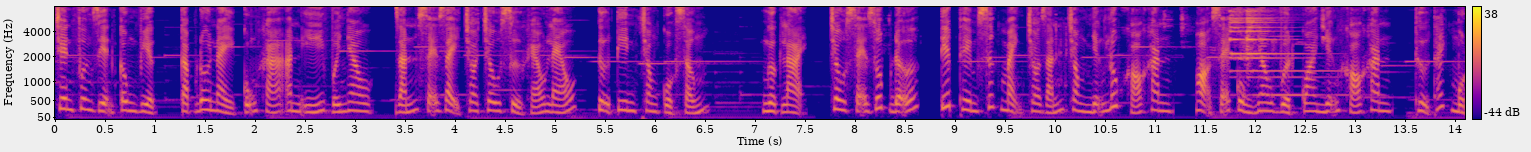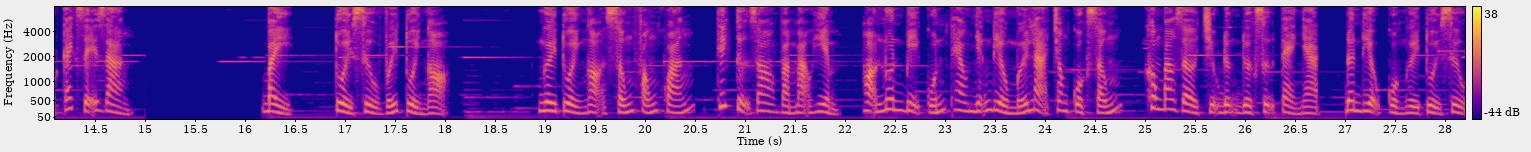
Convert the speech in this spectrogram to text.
Trên phương diện công việc, cặp đôi này cũng khá ăn ý với nhau, rắn sẽ dạy cho châu sử khéo léo, tự tin trong cuộc sống. Ngược lại, châu sẽ giúp đỡ, tiếp thêm sức mạnh cho rắn trong những lúc khó khăn, họ sẽ cùng nhau vượt qua những khó khăn, thử thách một cách dễ dàng. 7. Tuổi Sửu với tuổi Ngọ Người tuổi Ngọ sống phóng khoáng, thích tự do và mạo hiểm, họ luôn bị cuốn theo những điều mới lạ trong cuộc sống, không bao giờ chịu đựng được sự tẻ nhạt, đơn điệu của người tuổi Sửu.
